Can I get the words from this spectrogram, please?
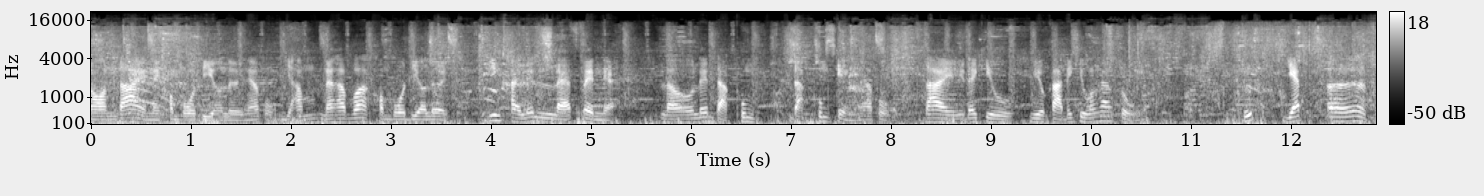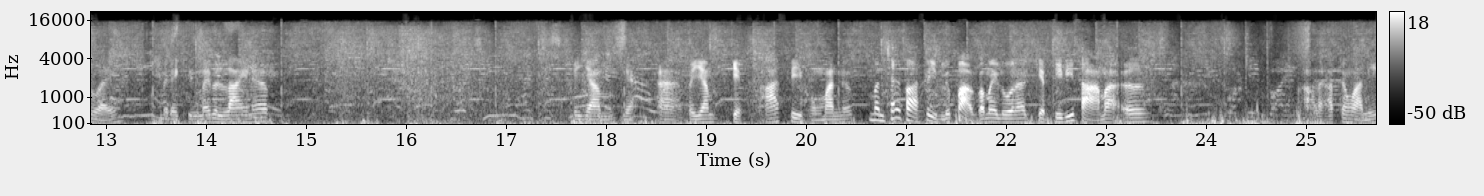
นอนได้ในคอมโบเดียวเลยนะครับผมย้ำนะครับว่าคอมโบเดียวเลย ยิ่งใครเล่นแรดเป็นเนี่ยแล้วเล่นดักพุ่มดักพุ่มเก่งนะครับผมได้ได้คิวมีโอกาสได้คิวค่อนข้างสูงปึ๊บแยบเออสวยไม่ได้คิวไม่เป็นไรนะครับ พยายามเนี่ยอ่าพยายามเก็บพาสซีฟของมันนะมันใช่พาสซีฟหรือเปล่าก็ไม่รู้นะเก็บทีที่สามอะเออเอาละครับจังหวะนี้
